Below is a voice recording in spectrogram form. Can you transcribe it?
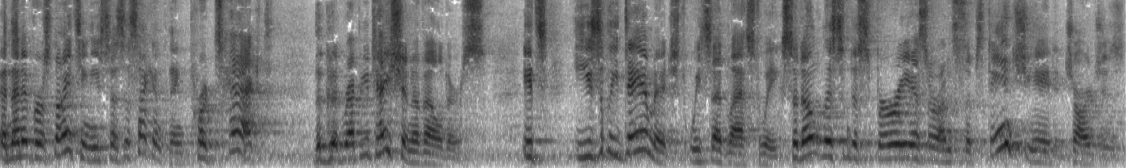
And then in verse 19, he says the second thing protect the good reputation of elders. It's easily damaged, we said last week. So don't listen to spurious or unsubstantiated charges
